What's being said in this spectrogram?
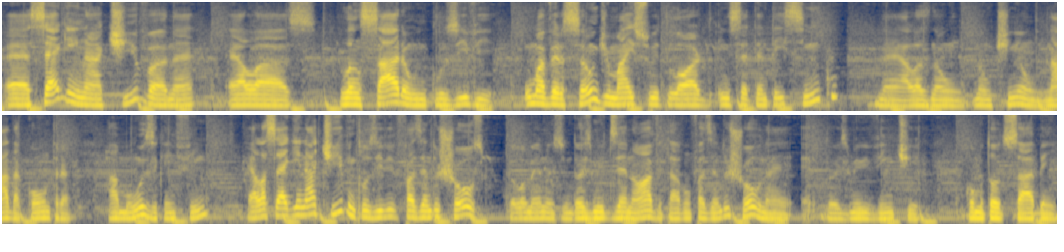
é, seguem na ativa, né? Elas lançaram, inclusive, uma versão de My Sweet Lord em 75, né? Elas não, não tinham nada contra a música, enfim. Elas seguem na ativa, inclusive fazendo shows, pelo menos em 2019 estavam fazendo show, né? 2020, é, como todos sabem,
